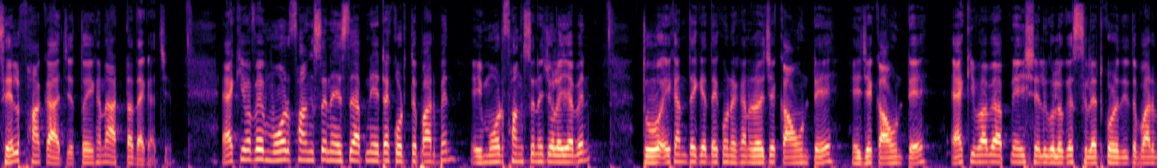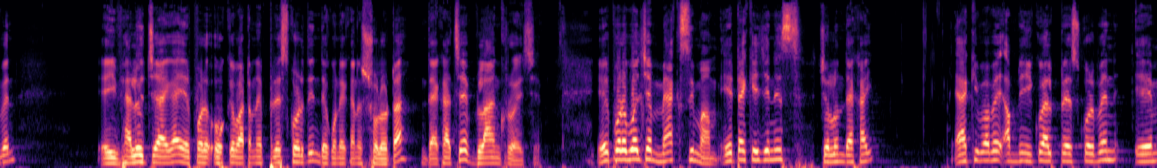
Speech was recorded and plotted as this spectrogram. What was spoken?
সেল ফাঁকা আছে, তো এখানে আটটা দেখাচ্ছে। একইভাবে মোর ফাংশনে এসে আপনি এটা করতে পারবেন। এই মোর ফাংশনে চলে যাবেন। তো এখান থেকে দেখুন, এখানে রয়েছে কাউন্টে এই যে কাউন্টে একইভাবে আপনি এই সেলগুলোকে সিলেক্ট করে দিতে পারবেন। এই ভ্যালুর জায়গায়, এরপরে ওকে বাটনে প্রেস করে দিন। দেখুন, এখানে ষোলোটা দেখাচ্ছে ব্ল্যাঙ্ক রয়েছে। এরপরে বলছে ম্যাক্সিমাম এটা কি জিনিস? চলুন দেখাই। একইভাবে আপনি ইকুয়াল প্রেস করবেন এম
